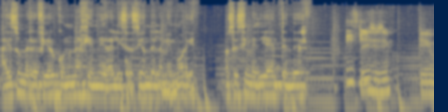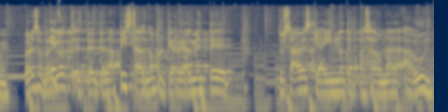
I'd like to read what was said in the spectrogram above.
A eso me refiero con una generalización de la memoria. No sé si me di a entender. Sí, sí, sí. sí. Por eso, pero digo, te, da pistas, ¿no? Porque realmente tú sabes que ahí no te ha pasado nada aún.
